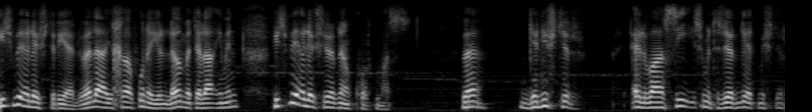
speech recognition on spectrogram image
Hiçbir eleştiriyel ve la ihafune levmete laimin hiçbir eleştiriden korkmaz. Ve geniştir. Elvasi ismi tecelli etmiştir.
